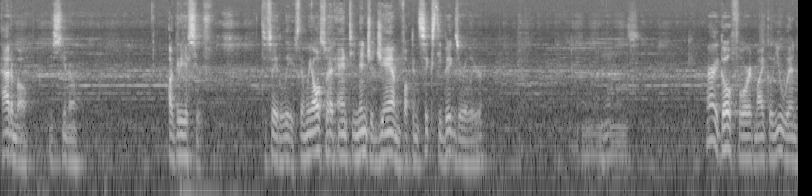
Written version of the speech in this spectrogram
Addamo is, you know, aggressive, to say the least. Then we also had anti-ninja jam fucking 60 bigs earlier. All right, go for it, Michael. You win.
